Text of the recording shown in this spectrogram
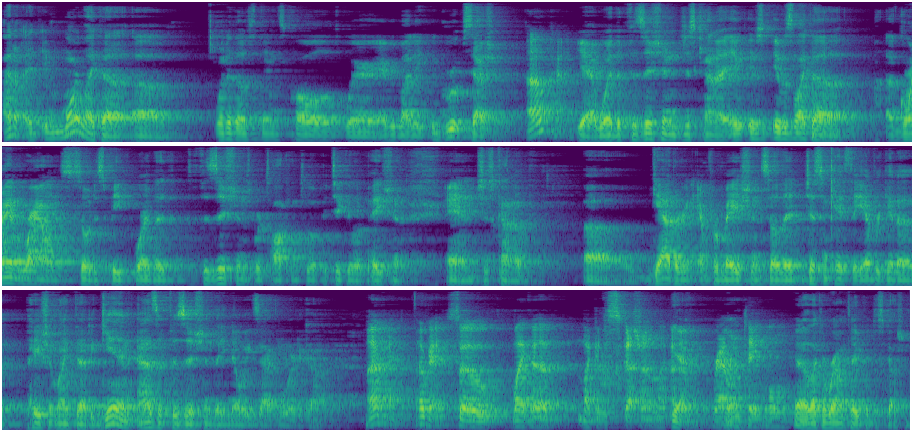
I don't, it, more like a, a, what are those things called where everybody a group session. Okay. Yeah, where the physician just kind of it, it was it was like a a grand rounds, so to speak, where the physicians were talking to a particular patient and just kind of uh, gathering information so that just in case they ever get a patient like that again, as a physician, they know exactly where to go. Okay. Okay. So like a like a discussion, like yeah, a round yeah. table. Yeah, like a round table discussion.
